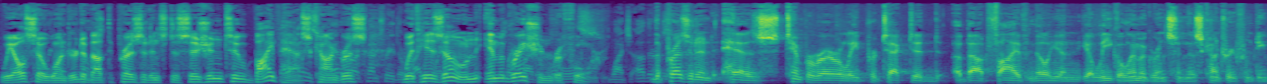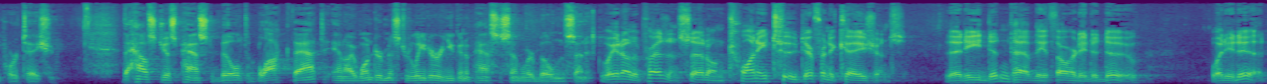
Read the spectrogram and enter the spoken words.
We also wondered about the president's decision to bypass Congress with his own immigration reform. The president has temporarily protected about 5 million illegal immigrants in this country from deportation. The House just passed a bill to block that, and I wonder, Mr. Leader, are you going to pass a similar bill in the Senate? Well, you know, the president said on 22 different occasions that he didn't have the authority to do what he did.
